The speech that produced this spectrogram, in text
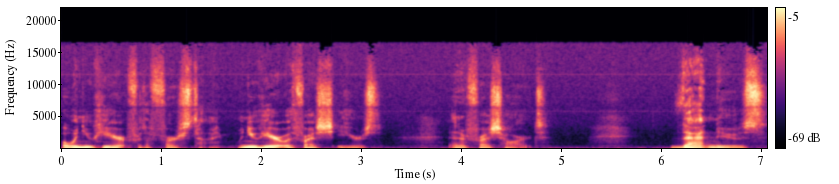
But when you hear it for the first time, when you hear it with fresh ears and a fresh heart, that news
